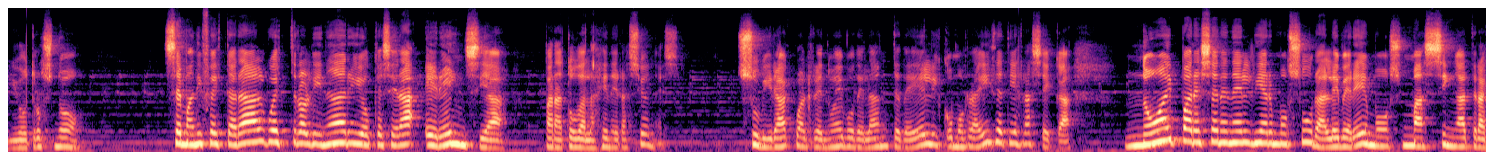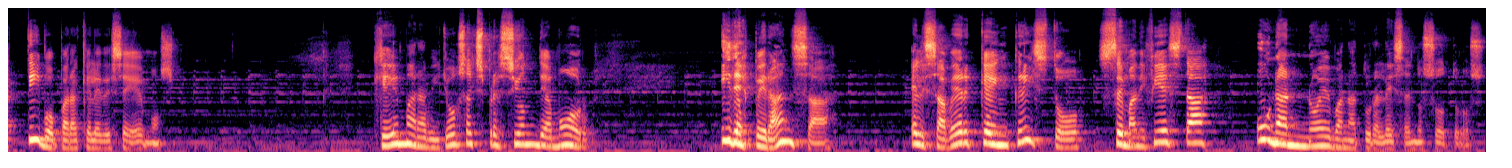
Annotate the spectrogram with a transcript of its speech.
y otros no, se manifestará algo extraordinario que será herencia para todas las generaciones. Subirá cual renuevo delante de él y como raíz de tierra seca. No hay parecer en él ni hermosura, le veremos, mas sin atractivo para que le deseemos. Qué maravillosa expresión de amor y de esperanza el saber que en Cristo se manifiesta una nueva naturaleza en nosotros.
